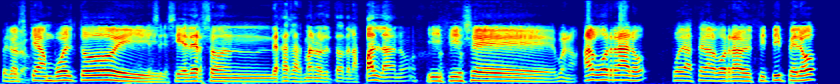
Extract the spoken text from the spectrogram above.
pero Claro. es que han vuelto y... Si- Si Ederson dejas las manos detrás de la espalda, ¿no? hiciese, bueno, algo raro, puede hacer algo raro el City, pero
